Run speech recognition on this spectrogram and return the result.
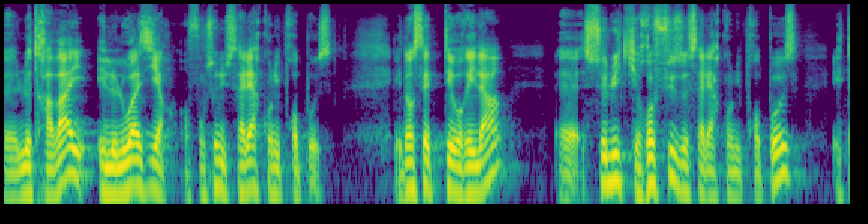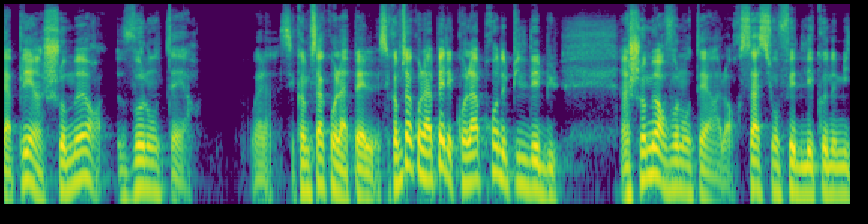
euh, le travail et le loisir, en fonction du salaire qu'on lui propose. Et dans cette théorie-là, euh, celui qui refuse le salaire qu'on lui propose est appelé un chômeur volontaire. Voilà, c'est comme ça qu'on l'appelle. C'est comme ça qu'on l'appelle et qu'on l'apprend depuis le début. Un chômeur volontaire. Alors ça, si on fait de l'économie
